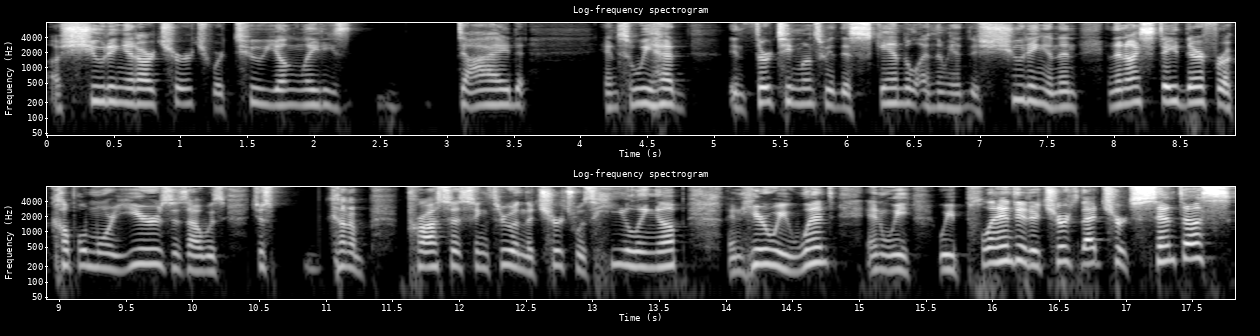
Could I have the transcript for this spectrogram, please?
a shooting at our church where two young ladies died. And so we had in 13 months we had this scandal and then we had this shooting and then and then I stayed there for a couple more years as I was just kind of processing through and the church was healing up. And here we went and we we planted a church. That church sent us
